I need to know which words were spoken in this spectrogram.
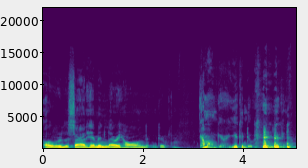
over the side, him and Larry Hall, and they're, come on, Gary, you can do it. You can do it.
